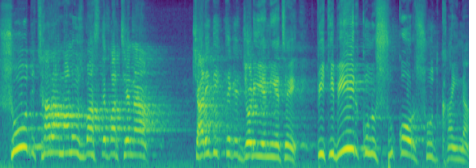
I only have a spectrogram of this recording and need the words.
সুদ ছাড়া মানুষ বাঁচতে পারছে না। চারিদিক থেকে জড়িয়ে নিয়েছে। পৃথিবীর কোনো শুকর সুদ খায় না।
